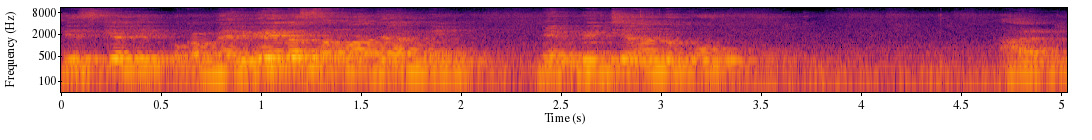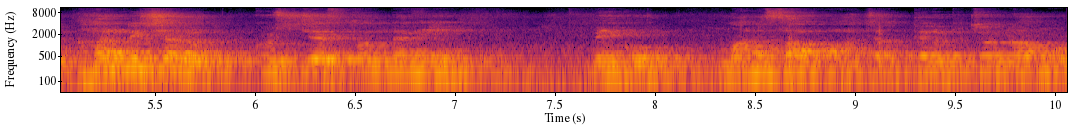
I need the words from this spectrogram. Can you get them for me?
తీసుకెళ్ళి ఒక మెరుగైన సమాజాన్ని నిర్మించినందుకు అహర్నిశలు కృషి చేస్తుందని మీకు మనసా వాచ తెలుపుచున్నాము.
